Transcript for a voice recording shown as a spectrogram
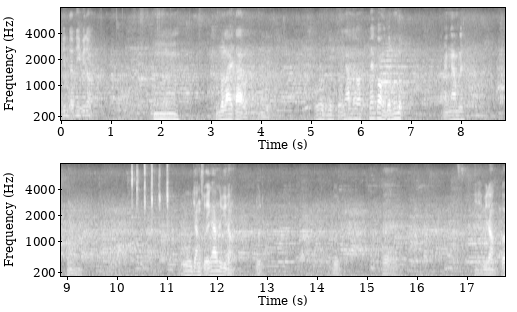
เป็นแบบนี้พี่น้องอืมคุณบ่ไล่ตาบ่นี่ดิโอ้ยสวยงามเลยครับแพนกล้องเป็นมึงลูกงามเลยอืมโอ้ยังสวยงามเลยพี่น้องดูดิดูดิเออนี่พี่น้องก็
